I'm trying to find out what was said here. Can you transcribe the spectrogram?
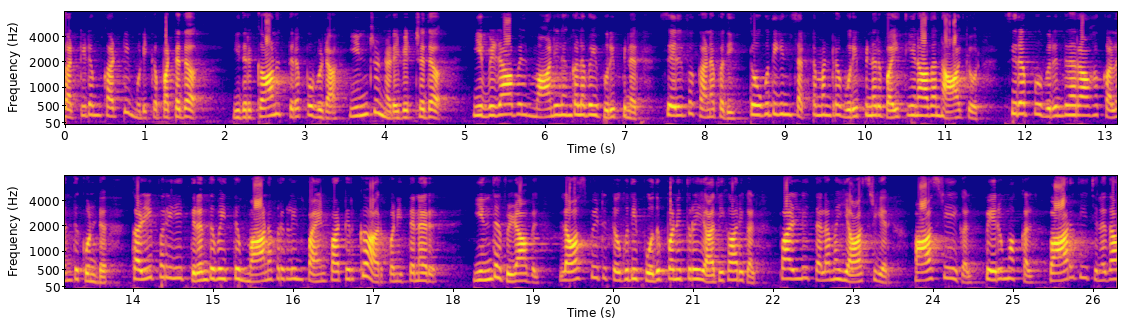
கட்டிடம் கட்டி முடிக்கப்பட்டது. இதற்கான திறப்பு விழா இன்று நடைபெற்றது. இவ்விழாவில் மாநிலங்களவை உறுப்பினர் செல்வ கணபதி தொகுதியின் சட்டமன்ற உறுப்பினர் வைத்தியநாதன் ஆகியோர் சிறப்பு விருந்தினராக கலந்து கொண்டு கழிப்பறையை திறந்து வைத்து மாணவர்களின் பயன்பாட்டிற்கு அர்ப்பணித்தனர். இந்த விழாவில் லாஸ்பேட் தொகுதி பொதுப்பணித்துறை அதிகாரிகள் பள்ளி தலைமை ஆசிரியர் ஆசிரியர்கள் பெருமக்கள் பாரதிய ஜனதா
